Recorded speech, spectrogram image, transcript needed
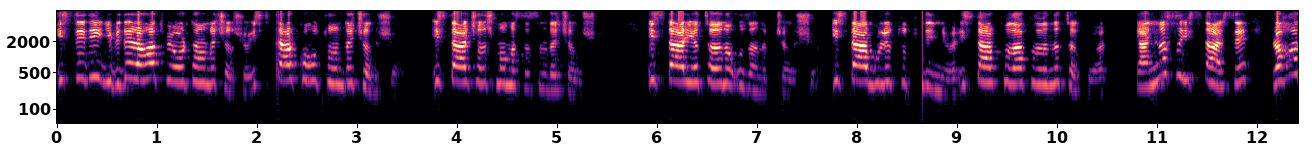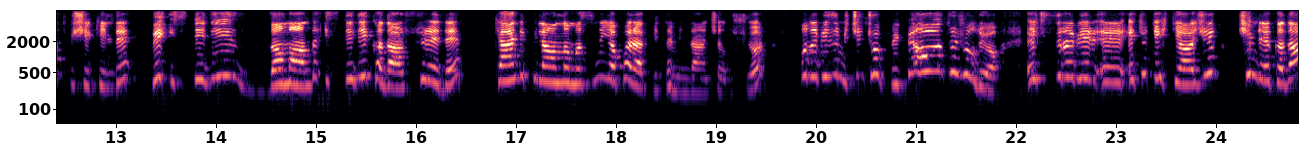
İstediği gibi de rahat bir ortamda çalışıyor. İster koltuğunda çalışıyor, ister çalışma masasında çalışıyor. İster yatağına uzanıp çalışıyor. İster bluetooth dinliyor, ister kulaklığını takıyor. Yani nasıl isterse rahat bir şekilde ve istediği zamanda, istediği kadar sürede kendi planlamasını yaparak vitaminden çalışıyor. Bu da bizim için çok büyük bir avantaj oluyor. Ekstra bir e, etüt ihtiyacı şimdiye kadar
